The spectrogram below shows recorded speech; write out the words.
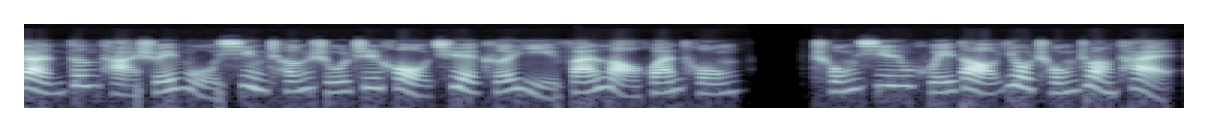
但灯塔水母性成熟之后却可以返老还童。重新回到幼虫状态，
